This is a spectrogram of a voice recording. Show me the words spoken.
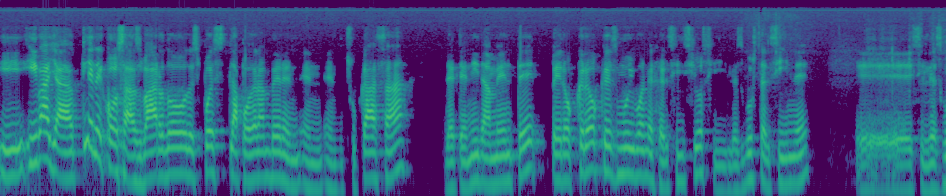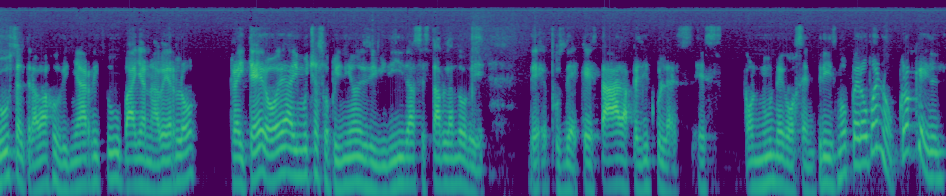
Y, vaya, tiene cosas, Bardo, después la podrán ver en, su casa, detenidamente, pero creo que es muy buen ejercicio si les gusta el cine, eh, si les gusta el trabajo de Iñárritu, vayan a verlo. Reitero, eh, hay muchas opiniones divididas, se está hablando de, pues de que está la película es, es, con un egocentrismo, pero bueno, creo que el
